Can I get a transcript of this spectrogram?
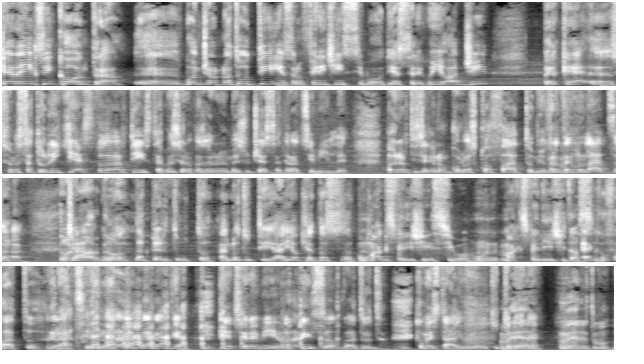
TRX incontra. Eh, buongiorno a tutti, io sono felicissimo di essere qui oggi perché eh, sono stato richiesto dall'artista, questa è una cosa che non è mai successa, grazie mille. Poi un artista che non conosco affatto, mio fratello Lazza, Dove ciao, guardo? dappertutto, hanno tutti agli occhi addosso Un dappertutto. Max felicissimo, un Max Felicitas. Ecco fatto, grazie. Pi- Piacere mio, insomma, tu- come stai bro? Tutto bene? bene, bene, tu.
